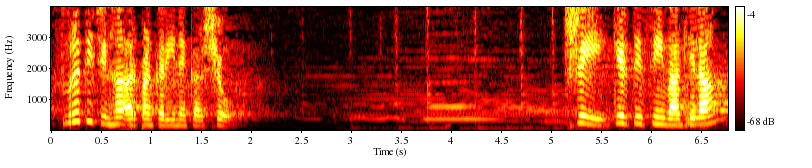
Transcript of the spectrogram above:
સ્મૃતિ ચિહ્ન અર્પણ કરીને કરશો. શ્રી કીર્તિસિંહ વાઘેલા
